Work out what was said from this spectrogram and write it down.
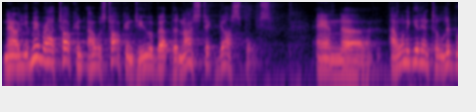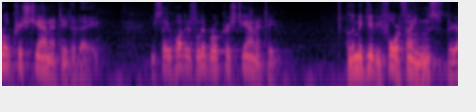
Now, you remember I, talking, I was talking to you about the Gnostic Gospels, and uh, I want to get into liberal Christianity today. You say, What is liberal Christianity? Let me give you four things. There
